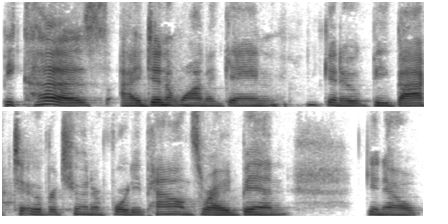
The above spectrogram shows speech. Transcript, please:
because i didn't want to gain you know be back to over 240 pounds where i'd been you know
